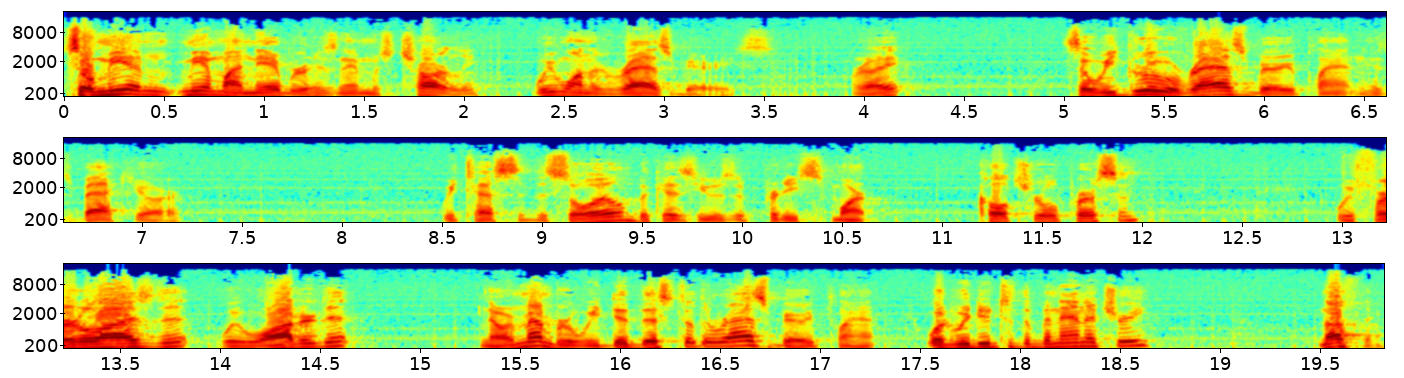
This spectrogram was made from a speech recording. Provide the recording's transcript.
So me and me and my neighbor, his name was Charlie, we wanted raspberries, right? So we grew a raspberry plant in his backyard. We tested the soil because he was a pretty smart cultural person. We fertilized it, we watered it. Now remember, we did this to the raspberry plant. What did we do to the banana tree? Nothing.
